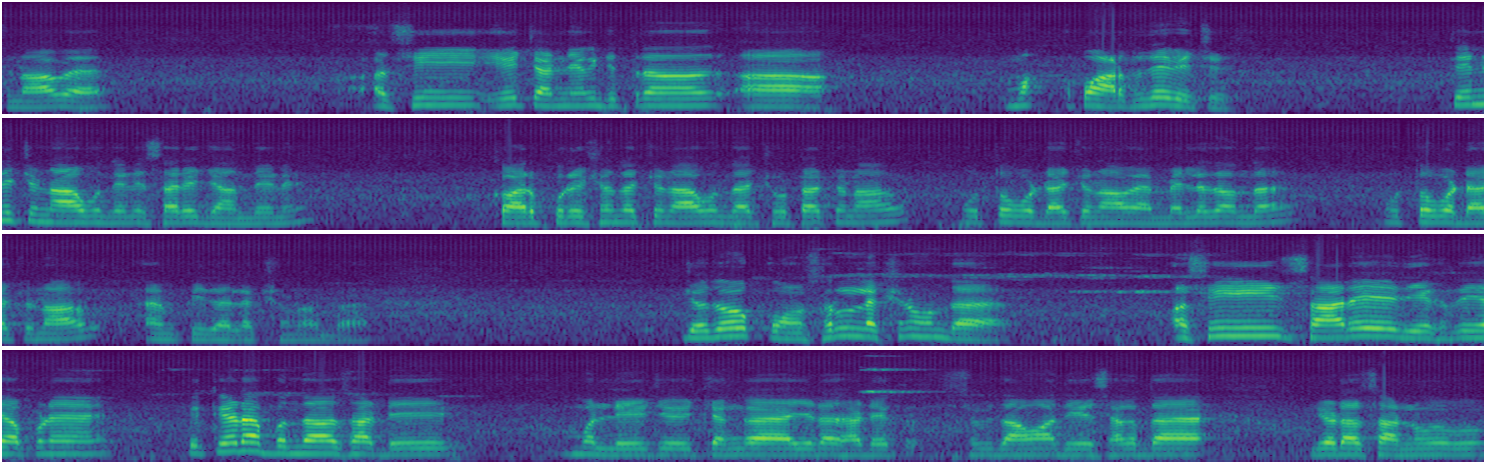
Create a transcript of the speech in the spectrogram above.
ਚੁਣਾਵ ਹੈ। ਅਸੀਂ ਇਹ ਚਾਹੁੰਦੇ ਹਾਂ ਕਿ ਜਿਸ ਤਰ੍ਹਾਂ ਮ- ਭਾਰਤ ਦੇ ਵਿੱਚ ਤਿੰਨ ਚੁਣਾਵ ਹੁੰਦੇ ਨੇ, ਸਾਰੇ ਜਾਣਦੇ ਨੇ। ਕਾਰਪੋਰੇਸ਼ਨ ਦਾ ਚੁਣਾਵ ਹੁੰਦਾ, ਛੋਟਾ ਚੁਣਾਵ, ਉਸ ਤੋਂ ਵੱਡਾ ਚੁਣਾਵ ਐਮਐਲਏ ਦਾ ਹੁੰਦਾ ਹੈ ਉਸ ਤੋਂ ਵੱਡਾ ਚੁਣਾਵ ਐਮਪੀ ਦਾ ਇਲੈਕਸ਼ਨ ਦਾ ਹੁੰਦਾ। ਹੈ ਜਦੋਂ ਕੌਂਸਲ ਇਲੈਕਸ਼ਨ ਹੁੰਦਾ ਹੈ, ਅਸੀਂ ਸਾਰੇ ਦੇਖਦੇ ਹਾਂ ਆਪਣੇ ਕਿ ਕਿਹੜਾ ਬੰਦਾ ਸਾਡੇ ਮੁਹੱਲੇ 'ਚ ਚੰਗਾ ਹੈ, ਜਿਹੜਾ ਸਾਡੇ ਸੁਵਿਧਾਵਾਂ ਦੇ ਸਕਦਾ ਹੈ, ਜਿਹੜਾ ਸਾਨੂੰ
